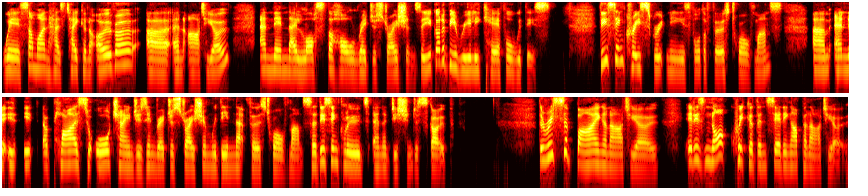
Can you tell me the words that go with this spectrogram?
where someone has taken over uh, an RTO and then they lost the whole registration. So you've got to be really careful with this. This increased scrutiny is for the first 12 months um, and it, it, applies to all changes in registration within that first 12 months. So this includes an addition to scope. The risks of buying an RTO, it is not quicker than setting up an RTO.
